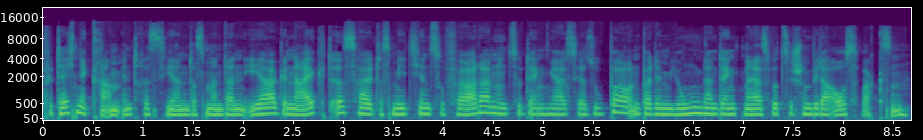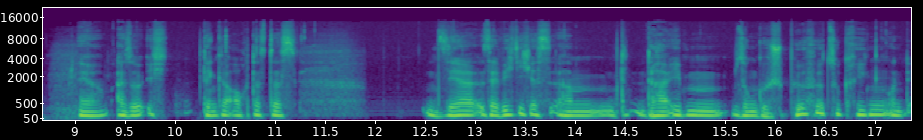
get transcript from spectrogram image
für Technikkram interessieren, dass man dann eher geneigt ist, halt das Mädchen zu fördern und zu denken, ja, ist ja super. Und bei dem Jungen dann denkt, naja, es wird sich schon wieder auswachsen. Ja, also ich denke auch, dass das sehr, sehr wichtig ist, ähm, da eben so ein Gespür für zu kriegen. Und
